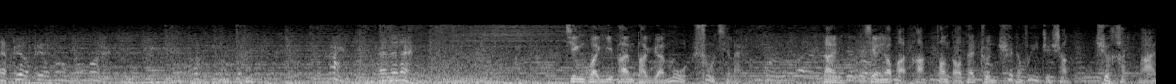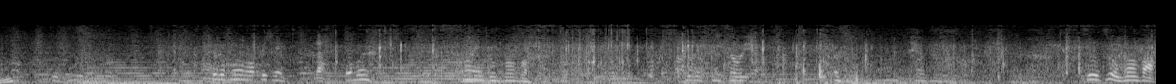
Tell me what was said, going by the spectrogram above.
哎，不要不要帮帮帮！来来来，尽管一般把原木竖起来，但想要把它放倒在准确的位置上却很难。这个方法不行，来，我们换一种方法。这个可以稍微，只有这种方法，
